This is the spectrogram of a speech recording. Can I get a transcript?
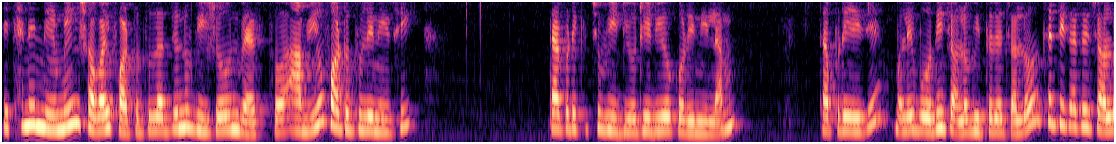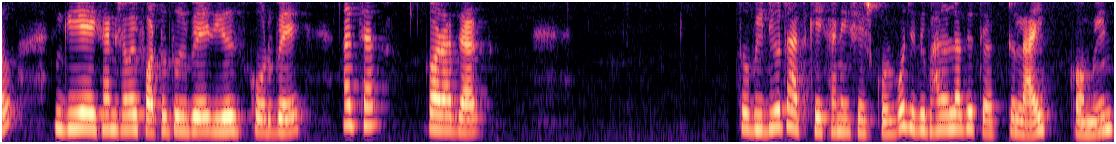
এখানে নেমেই সবাই ফটো তোলার জন্য ভীষণ ব্যস্ত। আমিও ফটো তুলে নিয়েছি। তারপরে কিছু ভিডিও টিডিও করে নিলাম। তারপরে এই যে বলে, বৌদি, চলো ভিতরে চলো। আচ্ছা ঠিক আছে, চলো। গিয়ে এখানে সবাই ফটো তুলবে রিলস করবে। আচ্ছা করা যাক। তো ভিডিওটা আজকে এখানেই শেষ করব। যদি ভালো লাগে তো একটা লাইক কমেন্ট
